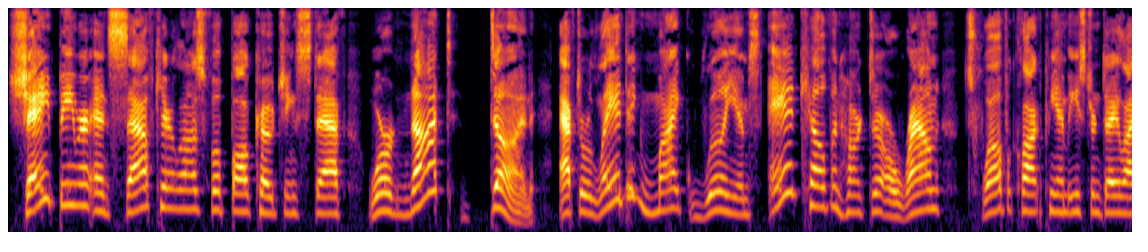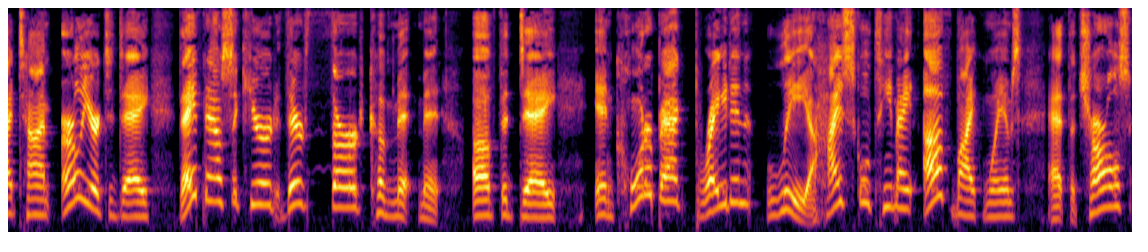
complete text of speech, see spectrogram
Shane Beamer and South Carolina's football coaching staff were not done after landing Mike Williams and Kelvin Hunter around 12 o'clock p.m. Eastern Daylight Time earlier today. They've now secured their third commitment of the day in cornerback Braydon Lee, a high school teammate of Mike Williams at the Charles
